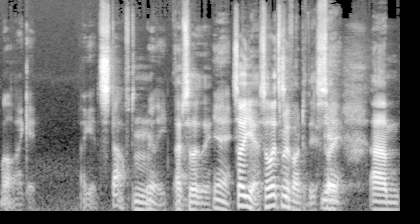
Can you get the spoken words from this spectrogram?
well, they get they get stuffed. Really, Absolutely. Yeah. So yeah, so let's move on to this. So, um,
